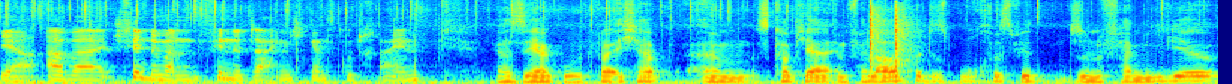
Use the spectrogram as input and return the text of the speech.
Ja, aber ich finde, man findet da eigentlich ganz gut rein. Ja, sehr gut, weil ich habe, ähm, es kommt ja im Verlauf des Buches, wird so eine Familie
